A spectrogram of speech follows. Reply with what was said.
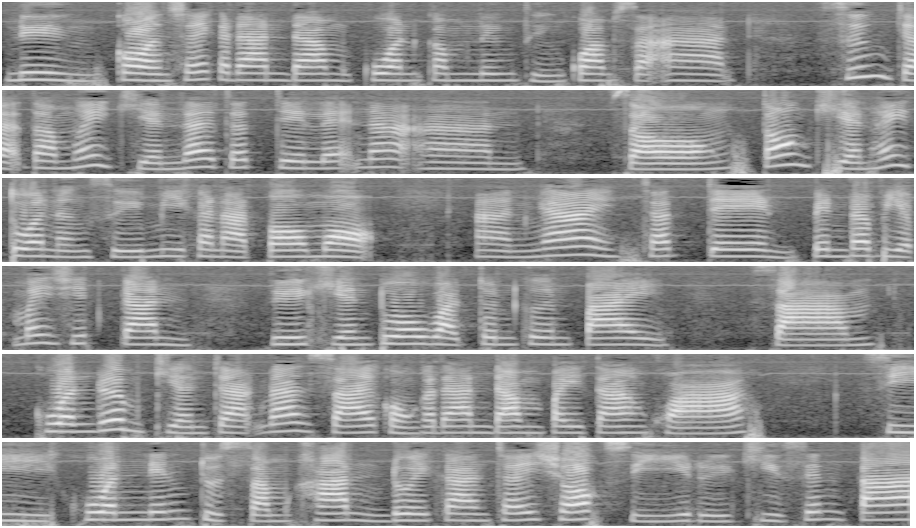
1. ก่อนใช้กระดานดำควรคำนึงถึงความสะอาด ซึ่งจะทำให้เขียนได้ชัดเจนและน่าอ่าน 2. ต้องเขียนให้ตัวหนังสือมีขนาดพอเหมาะ อ่านง่าย ชัดเจน เป็นระเบียบไม่ชิดกัน หรือเขียนตัวหวัดจนเกินไป 3. ควรเริ่มเขียนจากด้านซ้ายของกระดานดำไปทางขวา 4. ควรเน้นจุดสำคัญโดยการใช้ช็อกสีหรือขีดเส้นใต้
